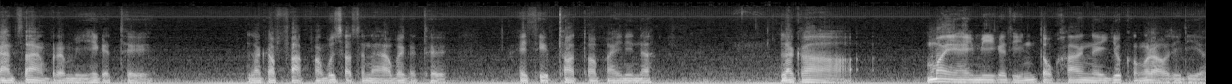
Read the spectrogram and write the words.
การสร้างบารมีให้กับเธอ แล้วก็ฝากฝังพุทธศาสนาไว้กับเธอ ให้สืบทอดต่อไปนี่นะ แล้วก็ไม่ให้มีกระถินตกค้างในยุคของเราทีเดียว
